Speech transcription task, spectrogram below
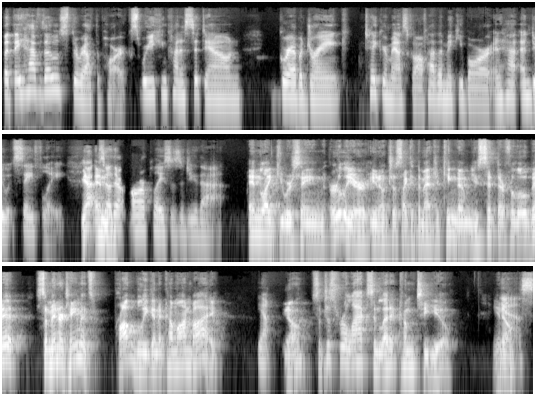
but they have those throughout the parks where you can kind of sit down, grab a drink, take your mask off, have a Mickey bar, and ha- and do it safely. Yeah. And, so there are places to do that. And like you were saying earlier, you know, just like at the Magic Kingdom, you sit there for a little bit, some entertainment's probably going to come on by. Yeah. You know, so just relax and let it come to you. You know, yes.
